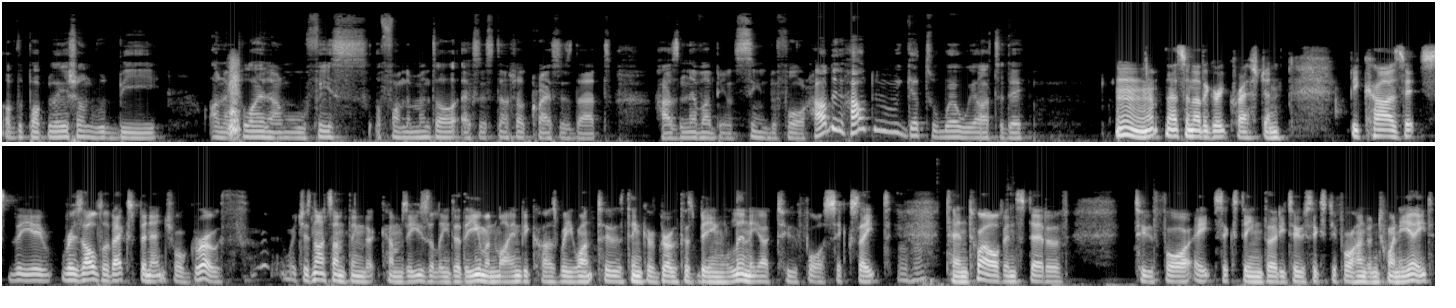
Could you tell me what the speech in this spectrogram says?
of the population would be unemployed and will face a fundamental existential crisis that has never been seen before. How do how do we get to where we are today? Mm, that's another great question because it's the result of exponential growth, which is not something that comes easily to the human mind because we want to think of growth as being linear 2, 4, 6, 8, 10, 12 instead of 2, 4, 8, 16, 32, 64, 128.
